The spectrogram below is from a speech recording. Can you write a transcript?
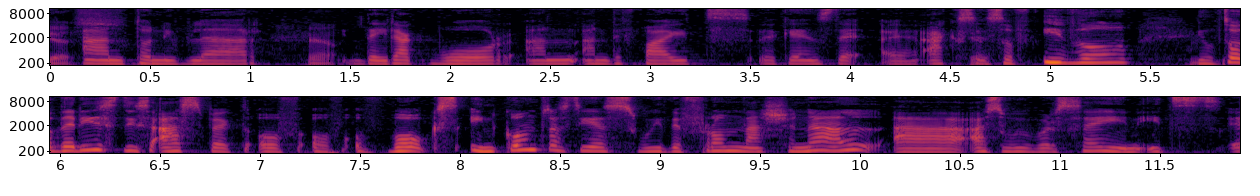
Yes. and Tony Blair, Yeah. the Iraq War, and, and the fights against the uh, axis of evil. So there is this aspect of, of, of Vox. In contrast, yes, with the Front National, uh, as we were saying, it's uh,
